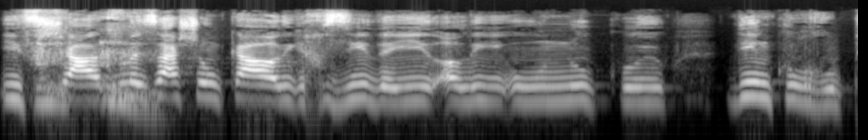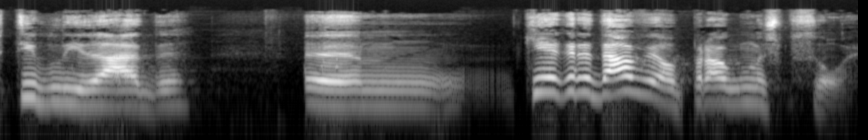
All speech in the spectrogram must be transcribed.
e fechado, mas acham que há ali, reside aí, ali um núcleo de incorruptibilidade hum, que é agradável para algumas pessoas.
